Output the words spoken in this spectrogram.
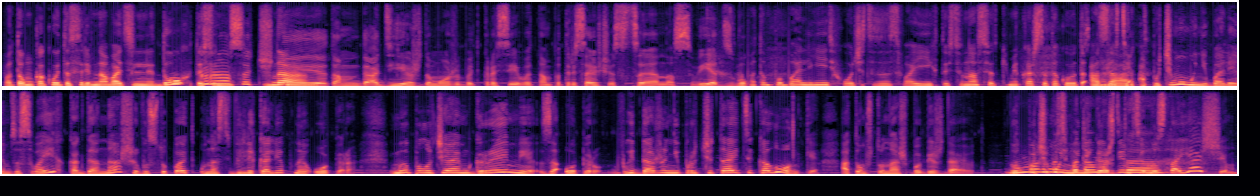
потом какой-то соревновательный дух. То есть, Красочные, там да, одежда может быть красивая, там потрясающая сцена, свет, а звук. потом поболеть хочется за своих. То есть у нас все-таки, мне кажется, такой вот Скажите, азарт. а почему мы не болеем за своих, когда наши выступают? У нас великолепная опера. Мы получаем Грэмми за оперу. Вы даже не прочитаете колонки о том, что наши побеждают. Ну, вот может почему быть, мы не гордимся что- настоящим,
